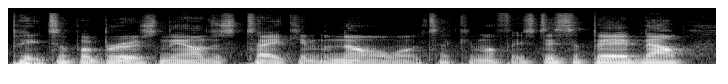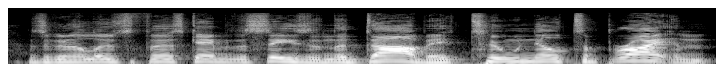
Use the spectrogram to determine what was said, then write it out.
picked up a bruise and I'll just take him. No, I won't take him off. It's disappeared now. As we're going to lose the first game of the season. The Derby, 2-0 to Brighton.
